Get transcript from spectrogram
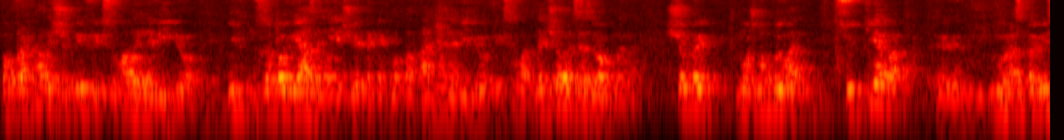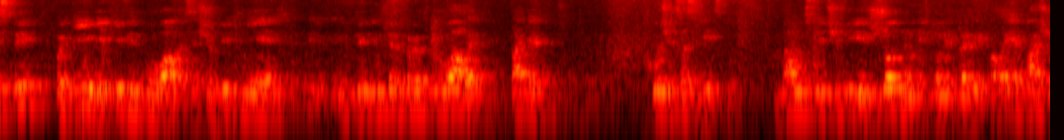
попрохали, щоб їх фіксували на відео. Їх зобов'язання, якщо є таке клопотання, на відео фіксувати. Для чого це зроблено? Щоб можна було суттєво е, ну, розповісти події, які відбувалися, щоб їх не е, інтерпретували так, як хочеться слідству. В даному слідчі дії жодним ніхто не привів. Але я бачу,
